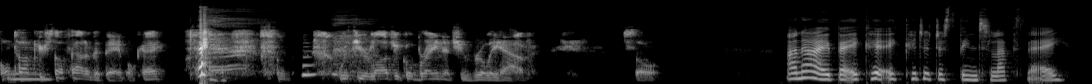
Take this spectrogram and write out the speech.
Don't talk Yeah. yourself out of it, babe, okay? With your logical brain that you really have. So, I know, but it could it could have just been telepathy.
